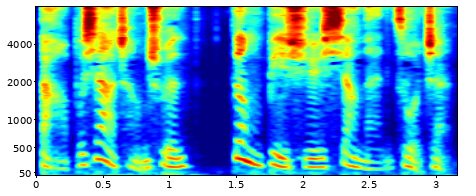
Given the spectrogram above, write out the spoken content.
打不下长春，更必须向南作战。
